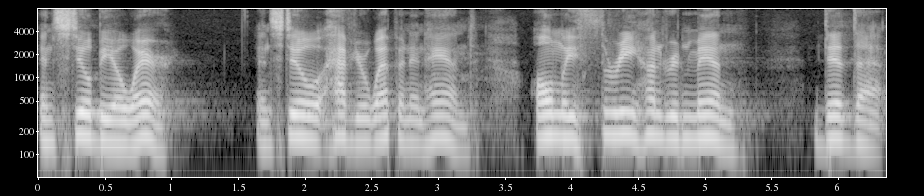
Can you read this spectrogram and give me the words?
And still be aware and still have your weapon in hand. Only 300 men did that.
